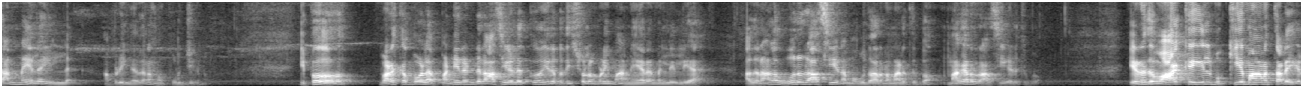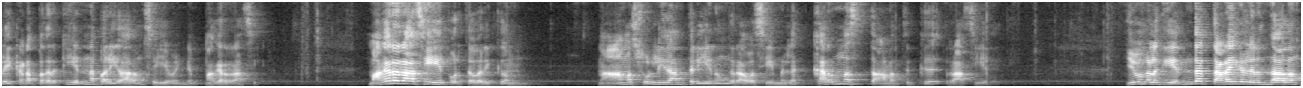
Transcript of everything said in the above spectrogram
தன்மையில் இல்லை அப்படிங்கிறத நம்ம புரிஞ்சுக்கணும். இப்போது வழக்கம் போல் பன்னிரெண்டு ராசிகளுக்கும் இதை பற்றி சொல்ல முடியுமா? நேரம் இல்லை இல்லையா? அதனால் ஒரு ராசியை நம்ம உதாரணமாக எடுத்துப்போம். மகர ராசியை எடுத்துப்போம். எனது வாழ்க்கையில் முக்கியமான தடைகளை கடப்பதற்கு என்ன பரிகாரம் செய்ய வேண்டும்? மகர ராசி. மகர ராசியை பொறுத்த வரைக்கும் நாம் சொல்லி தான் தெரியணுங்கிற அவசியம் இல்லை. கர்மஸ்தானத்துக்கு ராசி அது. இவங்களுக்கு எந்த தடைகள் இருந்தாலும்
